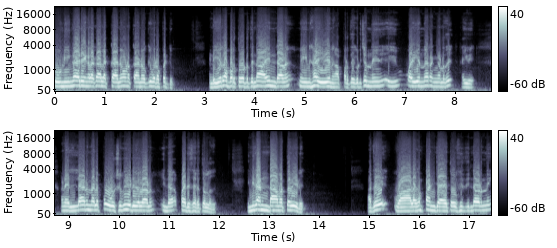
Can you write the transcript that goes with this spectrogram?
തുണിയും കാര്യങ്ങളൊക്കെ അലക്കാനോ ഉണക്കാനോ ഒക്കെ ഇവിടെ പറ്റും. ഈ റബ്ബർ തോട്ടത്തിന്റെ ആ എൻഡാണ് മെയിൻ ഹൈവേ ആണ്. അപ്പുറത്തേക്കൂടി ചെന്ന് ഈ വഴി എന്ന് ഇറങ്ങണത് ഹൈവേ അവിടെ എല്ലാവരും നല്ല പോഷ് വീടുകളാണ് ഇതിന്റെ പരിസരത്തുള്ളത്. ഇനി രണ്ടാമത്തെ വീട്. അത് വാളകം പഞ്ചായത്ത് ഓഫീസിന്റെ അവിടെ നിന്ന്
